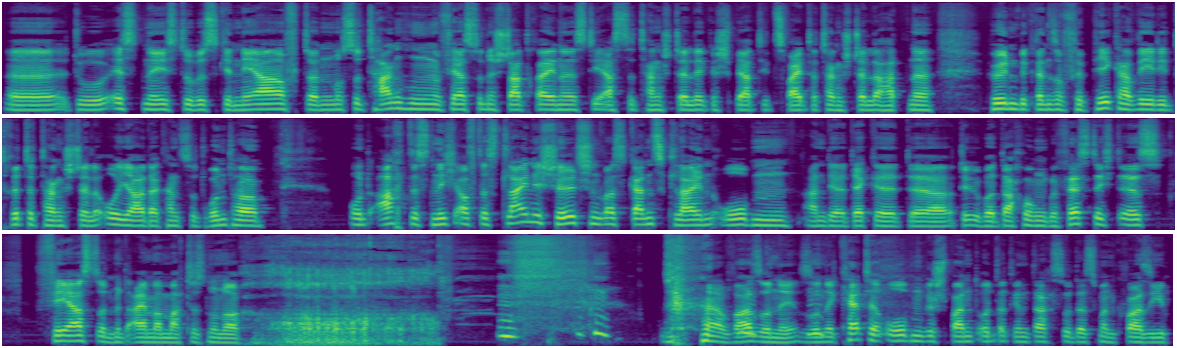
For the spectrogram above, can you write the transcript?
äh, du isst nichts, du bist genervt, dann musst du tanken, fährst du in eine Stadt rein, ist die erste Tankstelle gesperrt, die zweite Tankstelle hat eine Höhenbegrenzung für Pkw, die dritte Tankstelle, oh ja, da kannst du drunter und achtest nicht auf das kleine Schildchen, was ganz klein oben an der Decke der, der Überdachung befestigt ist, fährst und mit einmal macht es nur noch da war so eine, so eine Kette oben gespannt unter dem Dach, so dass man quasi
